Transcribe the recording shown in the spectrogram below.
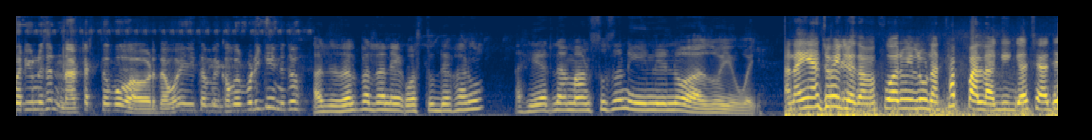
છોકરીઓને છે નાટક તો બહુ આવડતા હોય એ તમે ખબર પડી ગઈ ને જો? આજે જલપદાને એક વસ્તુ દેખાડું હિયરના માણસો છે ને એને નો આ જોયું હોય. અને અહીંયા જોઈ લો તમે ફોર વ્હીલર ના થપ્પા લાગી ગયા છે આજે.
